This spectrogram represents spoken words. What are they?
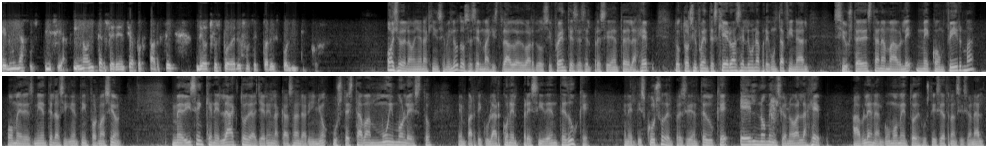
en una justicia y no interferencia por parte de otros poderes o sectores políticos. 8 de la mañana, 15 minutos. Es el magistrado Eduardo Cifuentes, es el presidente de la JEP. Doctor Cifuentes, quiero hacerle una pregunta final. Si usted es tan amable, ¿me confirma o me desmiente la siguiente información? Me dicen que en el acto de ayer en la Casa de Nariño usted estaba muy molesto, en particular con el presidente Duque. En el discurso del presidente Duque, él no mencionó a la JEP. Habla en algún momento de justicia transicional,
